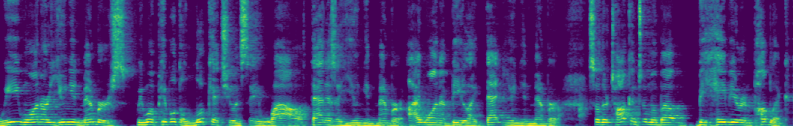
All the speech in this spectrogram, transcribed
We want our union members, we want people to look at you and say, wow, that is a union member. I want to be like that union member. So they're talking to them about behavior in public,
